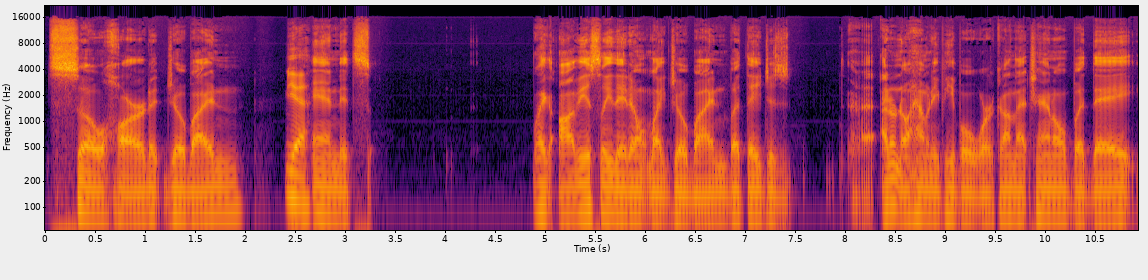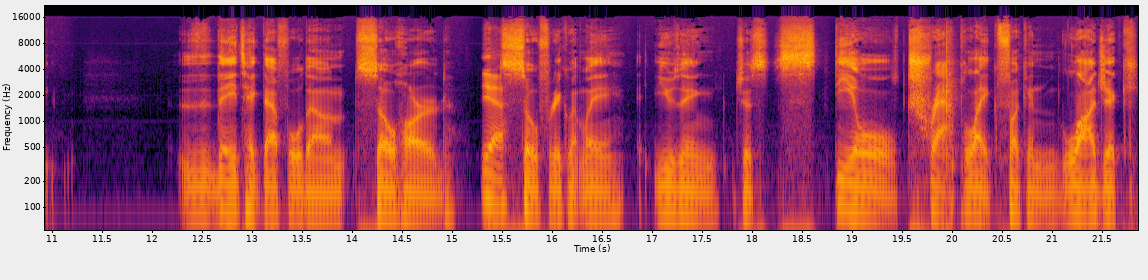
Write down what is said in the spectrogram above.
so hard at Joe Biden. Yeah. and it's like obviously they don't like Joe Biden, but they just. I don't know how many people work on that channel, but they they take that fool down so hard, Yeah. so frequently using just steel trap like fucking logic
